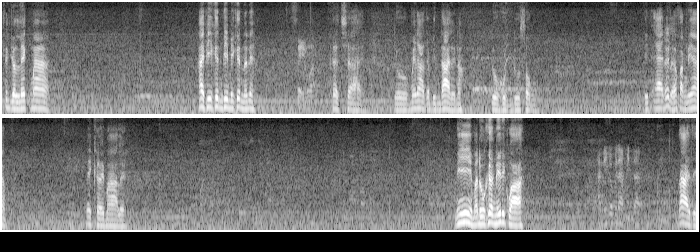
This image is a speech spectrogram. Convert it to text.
เครื่องยนต์เล็กมาก ให้พี่ขึ้นพี่ไม่ขึ้นนะเนี่ยเฟลอะใช่ ดูไม่น่าจะบินได้เลยเนาะดูหุ่นดูทรง ติดแอร์ด้วยเหรอฝั่งเนี้ยไม่เคยมาเลยนี่มาดูเครื่องนี้ดีกว่า อันนี้ก็ไม่น่าบินได้ ได้สิ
